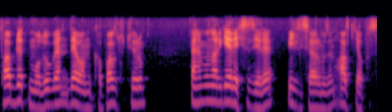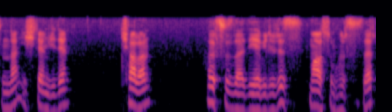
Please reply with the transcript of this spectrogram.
tablet modu ben devamlı kapalı tutuyorum. Yani bunlar gereksiz yere bilgisayarımızın altyapısında işlemciden çalan hırsızlar diyebiliriz. Masum hırsızlar.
